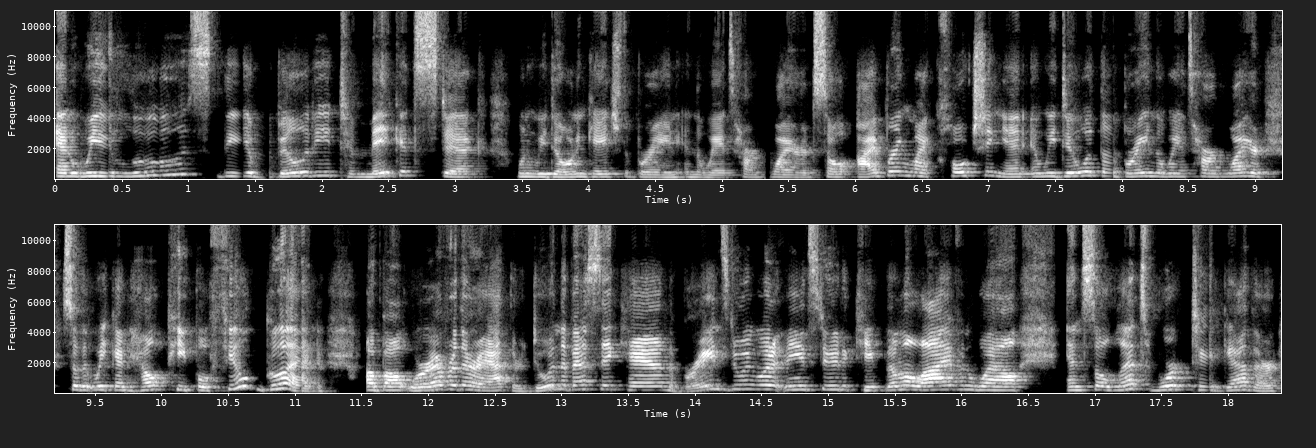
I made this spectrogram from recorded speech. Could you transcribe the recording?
And we lose the ability to make it stick when we don't engage the brain in the way it's hardwired. So I bring my coaching in and we deal with the brain the way it's hardwired so that we can help people feel good about wherever they're at. They're doing the best they can. The brain's doing what it needs to to keep them alive and well. And so let's work together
